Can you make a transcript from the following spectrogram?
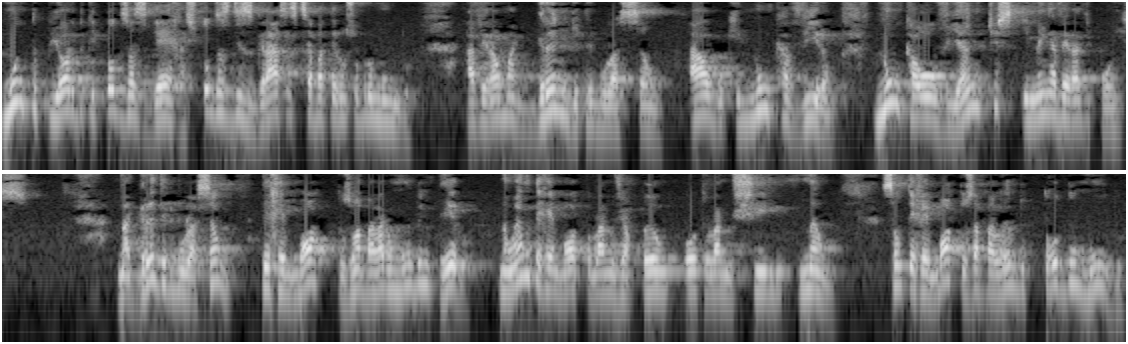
Muito pior do que todas as guerras, todas as desgraças que se abateram sobre o mundo. Haverá uma grande tribulação algo que nunca viram, nunca houve antes e nem haverá depois. Na grande tribulação, terremotos vão abalar o mundo inteiro. Não é um terremoto lá no Japão, outro lá no Chile, não. São terremotos abalando todo o mundo.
